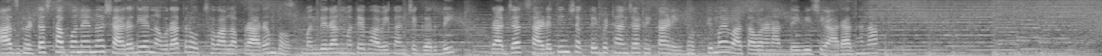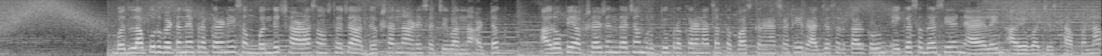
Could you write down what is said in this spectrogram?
आज घटस्थापनेनं शारदीय नवरात्र उत्सवाला प्रारंभ. मंदिरांमध्ये भाविकांची गर्दी. राज्यात साडेतीन शक्तिपीठांच्या ठिकाणी भक्तिमय वातावरणात देवीची आराधना. बदलापूर घटनेप्रकरणी संबंधित शाळा संस्थेच्या अध्यक्षांना आणि सचिवांना अटक. आरोपी अक्षय शिंदेच्या मृत्यू प्रकरणाचा तपास करण्यासाठी राज्य सरकारकडून एकसदस्यीय न्यायालयीन आयोगाची स्थापना.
